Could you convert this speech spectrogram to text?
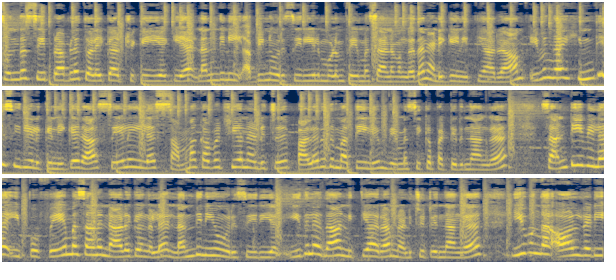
சுந்தர் சி பிரபல தொலைக்காட்சிக்கு இயக்கிய நந்தினி அப்படின்னு ஒரு சீரியல் மூலம் ஃபேமஸ் ஆனவங்க தான் நடிகை நித்யா ராம். இவங்க ஹிந்தி சீரியலுக்கு நிகரா சேலையில செம்ம கவர்ச்சியா நடிச்சு பலரது மத்தியிலும் விமர்சிக்கப்பட்டிருந்தாங்க. சன் டிவில இப்போ ஃபேமஸான நாடகங்கள்ல நந்தினியும் ஒரு சீரியல். இதுல தான் நித்யா ராம் நடிச்சிட்டு இருந்தாங்க. இவங்க ஆல்ரெடி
